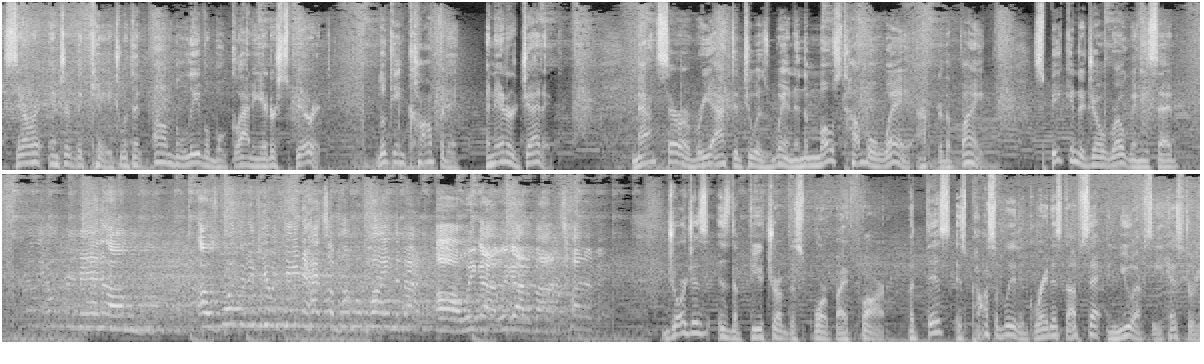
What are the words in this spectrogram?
Serra entered the cage with an unbelievable gladiator spirit, looking confident and energetic. Matt Serra reacted to his win in the most humble way after the fight. Speaking to Joe Rogan, he said, Really hungry, man. Um, I was wondering if you and Dana had some humble pie in the back. Oh, we got we got about a ton of it. Georges is the future of the sport by far, but this is possibly the greatest upset in UFC history.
